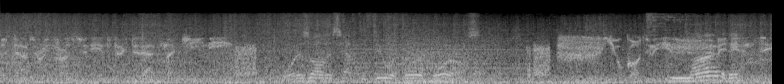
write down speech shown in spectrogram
The data refers to the infected as Magini. What does all this have to do with Ouroboros? You got me. Madre. Emergency.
